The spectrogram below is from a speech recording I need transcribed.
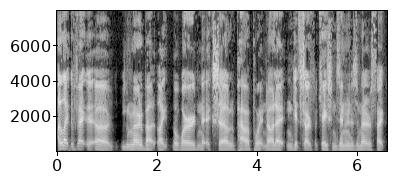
I like the fact that uh, you can learn about like the Word and the Excel and the PowerPoint and all that, and get certifications in it. As a matter of fact,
